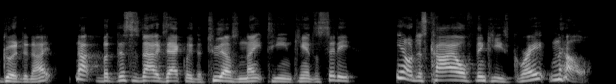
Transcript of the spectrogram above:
good tonight. Not, but this is not exactly the 2019 Kansas City. You know, does Kyle think he's great? No.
